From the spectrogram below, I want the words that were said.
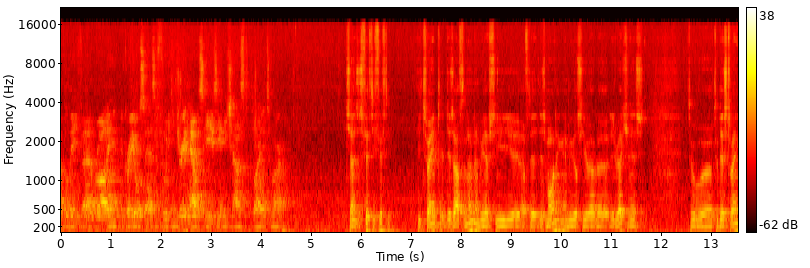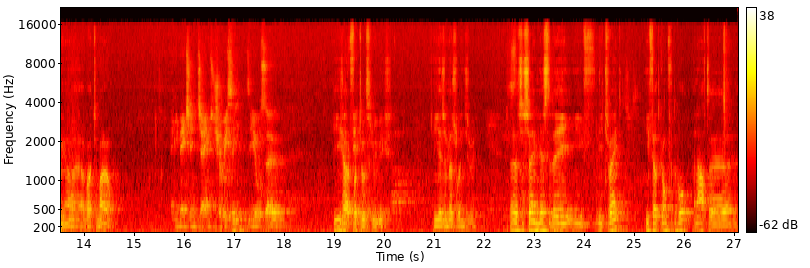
I believe uh, Riley McGree also has a foot injury. How is he? Is he any chance to play tomorrow? Chance is 50-50. He trained this afternoon, and we have see uh, after this morning, and we will see where the, direction is to uh, to this training uh, about tomorrow. And you mentioned James Troisi. Is he also? He's out for two or three weeks. He has a muscle injury. Uh, it's the same yesterday. He, f- he trained, he felt comfortable, and after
